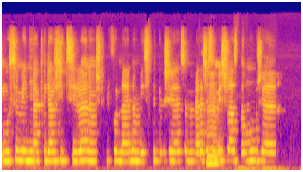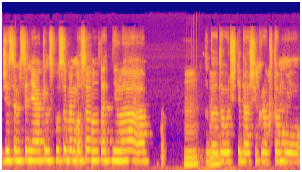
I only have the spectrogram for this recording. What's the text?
musí mít nějaké další cíle, být furt na jednom místě, takže jsem ráda, že hmm. jsem išla z domu, že, že jsem se nějakým způsobem osamostatnila a hmm. byl hmm. to určitě další krok k tomu.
